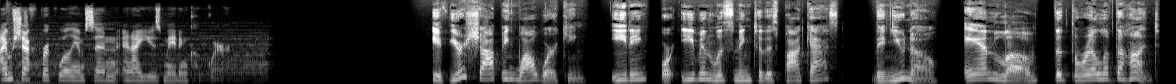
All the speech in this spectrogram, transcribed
I'm Chef Brooke Williamson, and I use Made in Cookware. If you're shopping while working, eating, or even listening to this podcast, then you know and love the thrill of the hunt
